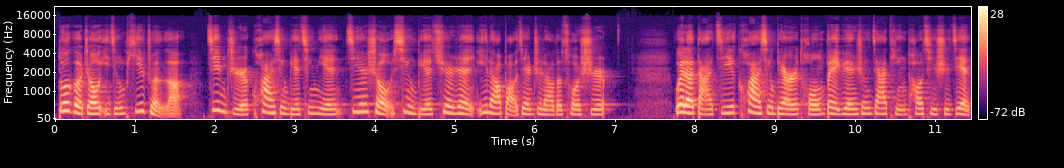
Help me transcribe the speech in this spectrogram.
多个州已经批准了禁止跨性别青年接受性别确认医疗保健治疗的措施。为了打击跨性别儿童被原生家庭抛弃事件，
